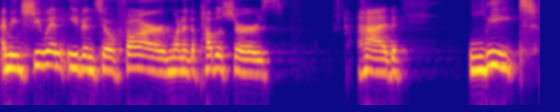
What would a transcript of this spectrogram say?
I mean, she went even so far, one of the publishers had leaked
